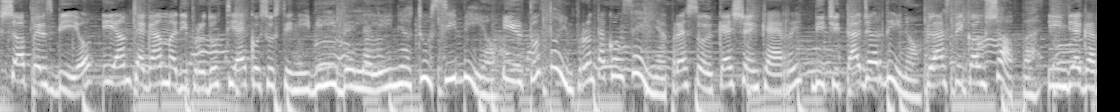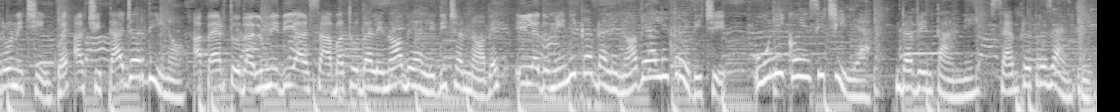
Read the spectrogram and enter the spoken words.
shoppers bio e ampia gamma di prodotti ecosostenibili della linea 2C Bio. Il tutto in pronta consegna presso il Cash and Carry di Città Giardino. Plasticom Shop in via Garrone 5 a Città Giardino. Aperto da lunedì al sabato dalle 9 alle 19 e la domenica dalle 9 alle 13. Unico in Sicilia. Da 20 anni, sempre presenti.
